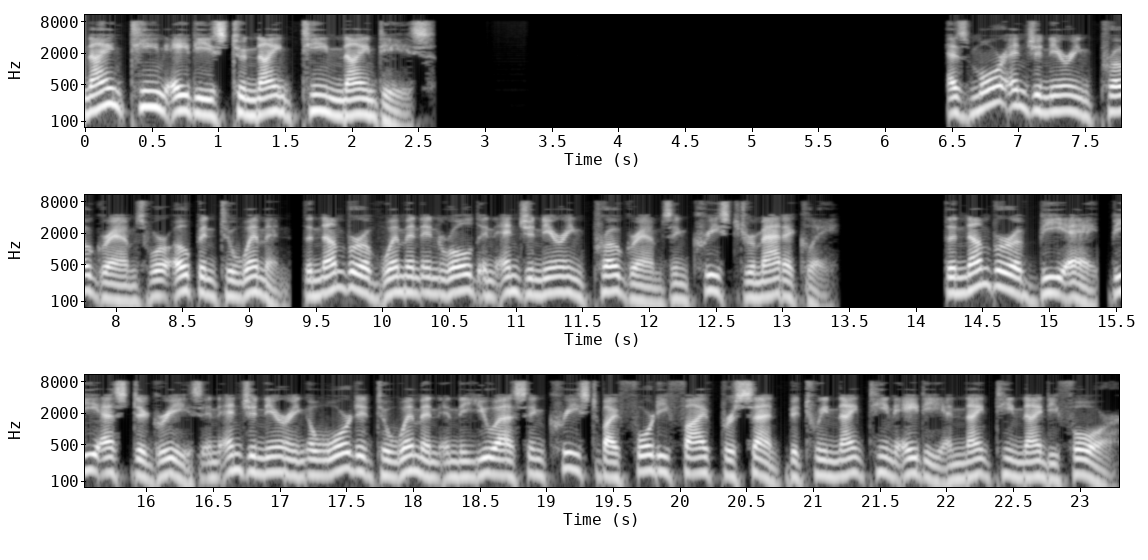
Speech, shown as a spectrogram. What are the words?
1980s to 1990s. As more engineering programs were opened to women, the number of women enrolled in engineering programs increased dramatically. The number of BA, BS degrees in engineering awarded to women in the U.S. increased by 45% between 1980 and 1994.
